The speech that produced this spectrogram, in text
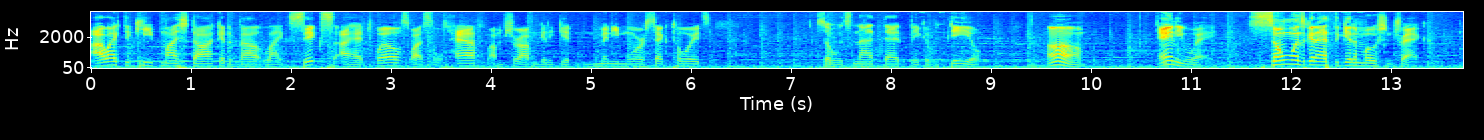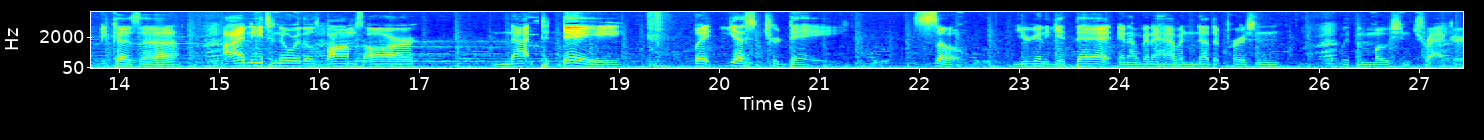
I like to keep my stock at about like six. I had 12, so I sold half. I'm sure I'm gonna get many more sectoids so it's not that big of a deal. Um, anyway, someone's gonna have to get a motion tracker because uh, I need to know where those bombs are. Not today, but yesterday. So you're gonna get that, and I'm gonna have another person with the motion tracker,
